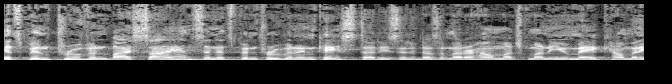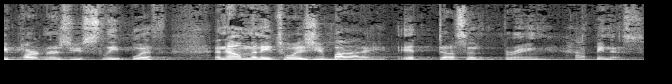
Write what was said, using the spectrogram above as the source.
It's been proven by science and it's been proven in case studies that it doesn't matter how much money you make, how many partners you sleep with, and how many toys you buy. It doesn't bring happiness.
